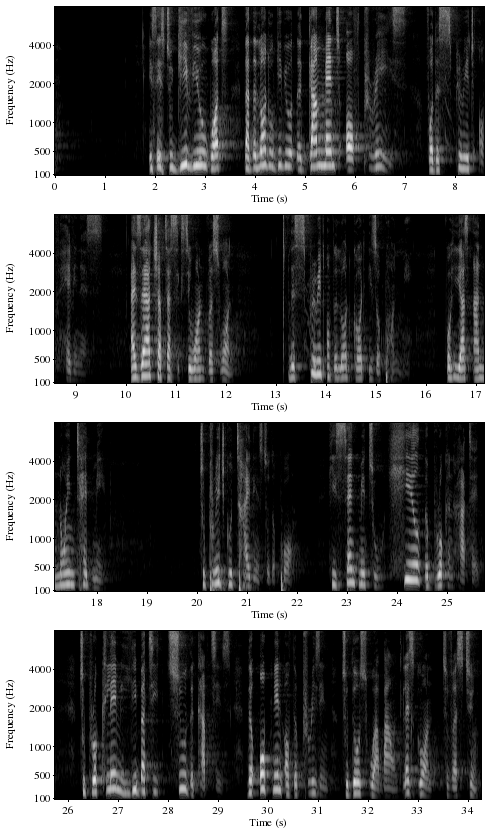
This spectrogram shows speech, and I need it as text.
It says, To give you what? That the Lord will give you the garment of praise for the spirit of heaviness. Isaiah chapter 61, verse 1. The Spirit of the Lord God is upon me, for he has anointed me to preach good tidings to the poor. He sent me to heal the brokenhearted to proclaim liberty to the captives, the opening of the prison to those who are bound. Let's go on to verse 2.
